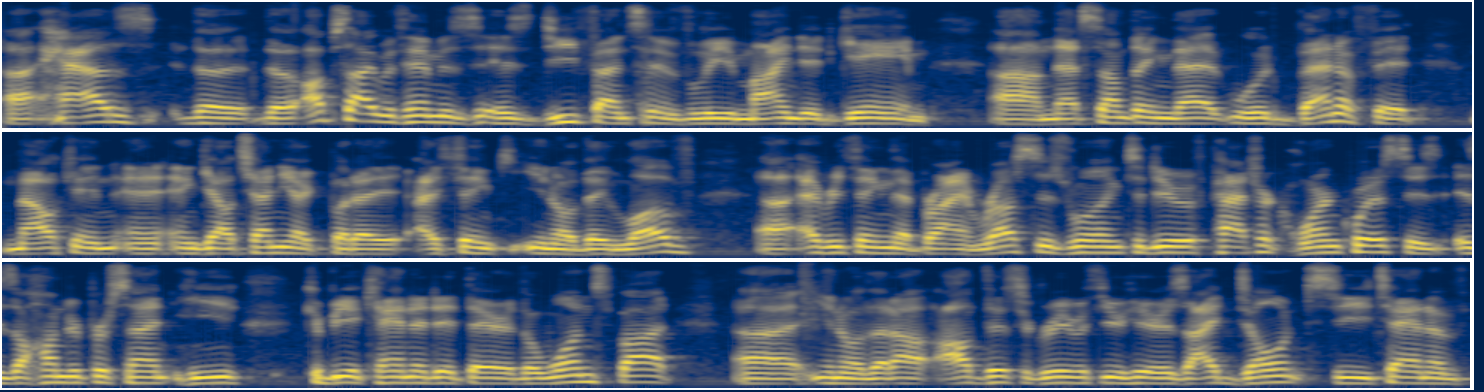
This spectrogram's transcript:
Uh, has the the upside with him is his defensively minded game. Um, that's something that would benefit Malkin and, and Galchenyuk, but I, I think you know they love uh, everything that Bryan Rust is willing to do. If Patric Hornqvist is is 100%, he could be a candidate there. The one spot, uh, you know, that I'll, I'll, disagree with you here is I don't see Tanev.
